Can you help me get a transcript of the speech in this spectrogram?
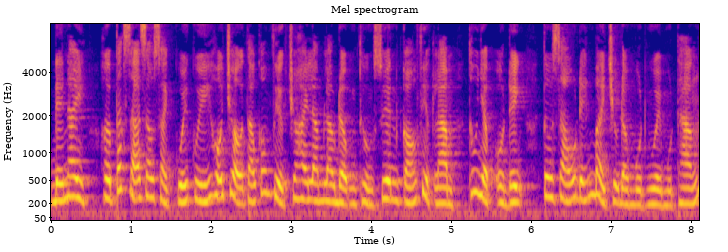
Đến nay, Hợp tác xã rau sạch Cuối Quý hỗ trợ tạo công việc cho 25 lao động thường xuyên có việc làm, thu nhập ổn định từ 6 đến 7 triệu đồng một người một tháng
